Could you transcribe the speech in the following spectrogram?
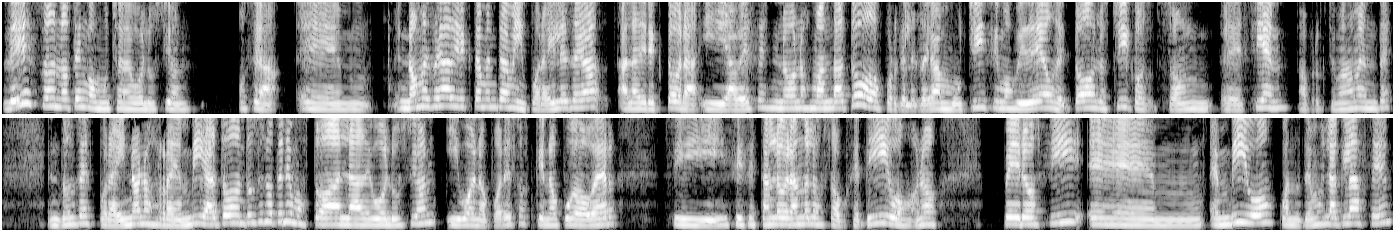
De eso no tengo mucha devolución. O sea, em, no me llega directamente a mí, por ahí le llega a la directora y a veces no nos manda a todos porque le llegan muchísimos videos de todos los chicos, son 100 eh, aproximadamente, entonces por ahí no nos reenvía todo, entonces no tenemos toda la devolución y bueno, por eso es que no puedo ver si, si se están logrando los objetivos o no. Pero sí, em, en vivo, cuando tenemos la clase,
